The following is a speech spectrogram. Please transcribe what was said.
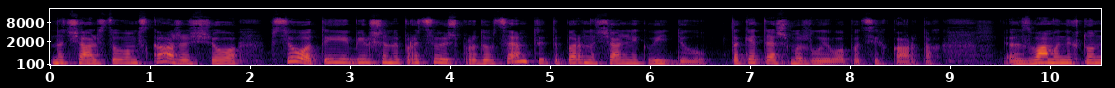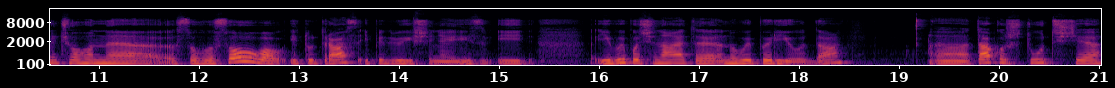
начальство вам скаже, що все, ти більше не працюєш продавцем, ти тепер начальник відділу. Таке теж можливо по цих картах. Е, З вами ніхто нічого не согласовував, і тут раз і підвищення, і, і, і ви починаєте новий період. Да? Е, Також тут ще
